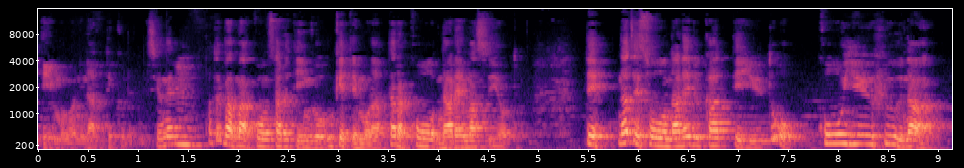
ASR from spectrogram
っていうものになってくるんですよね。うん。例えばまあコンサルティングを受けてもらったらこうなれますよと。で、なぜそうなれるかっていうと、こういう風な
